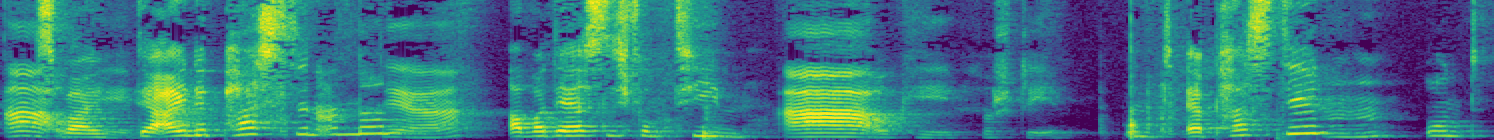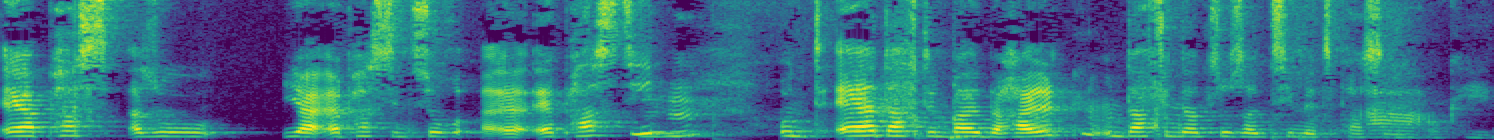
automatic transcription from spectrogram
Ah, zwei. okay. Der eine passt den anderen. Ja. Aber der ist nicht vom Team. Ah, okay, verstehe. Und er passt den Mhm. und er passt, also ja, er passt ihn zu, äh, er passt ihn Mhm. Und er darf den Ball behalten und darf ihn dann zu seinem Team jetzt passen. Ah, okay.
